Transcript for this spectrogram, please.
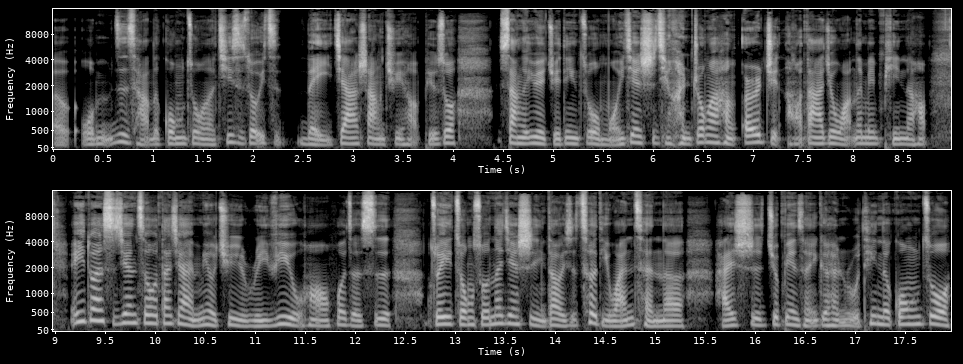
呃，我们日常的工作呢，其实都一直累加上去哈。比如说上个月决定做某一件事情很重要、很 urgent 哈，大家就往那边拼了哈。一段时间之后，大家也没有去 review 哈，或者是追踪说那件事情到底是彻底完成了，还是就变成一个很 routine 的工作，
